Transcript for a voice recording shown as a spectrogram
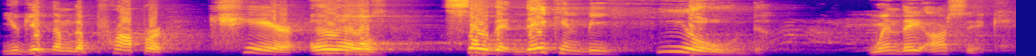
you give them the proper care, oils, so that they can be healed when they are sick.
